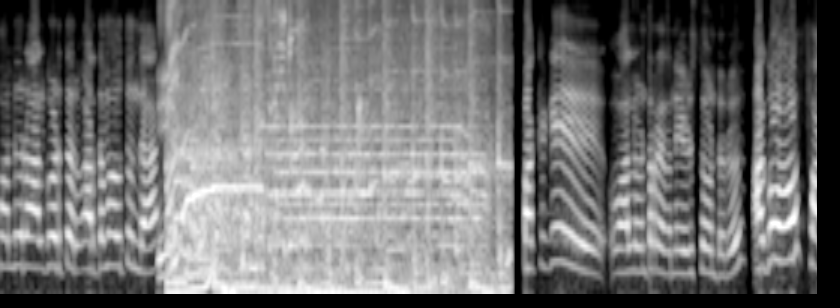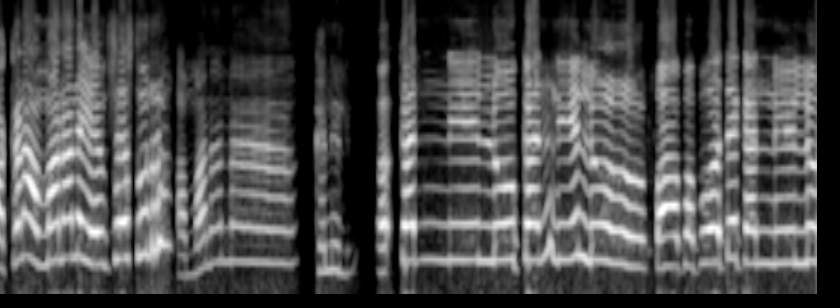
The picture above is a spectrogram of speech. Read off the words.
పళ్ళు రాలు కొడతారు అర్థమవుతుందా పక్కకి వాళ్ళు ఉంటారు కదా ఏడుస్తూ ఉంటారు. అగో పక్కన అమ్మా నాన్న ఏం చేస్తుండ్రు? అమ్మా నాన్న. కన్నీళ్ళు. కన్నీళ్ళు కన్నీళ్ళు. పాప పోతే కన్నీళ్ళు.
